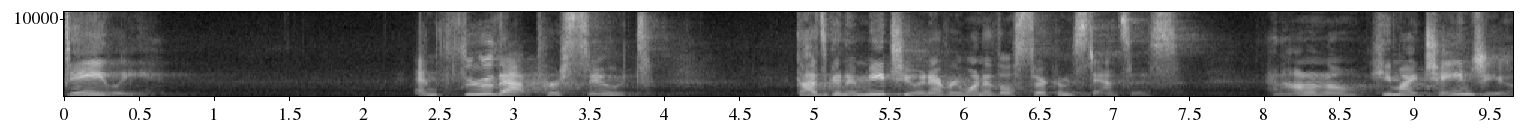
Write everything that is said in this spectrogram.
daily. And through that pursuit, God's going to meet you in every one of those circumstances. And I don't know, He might change you.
